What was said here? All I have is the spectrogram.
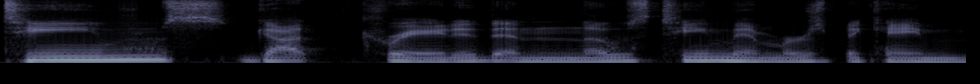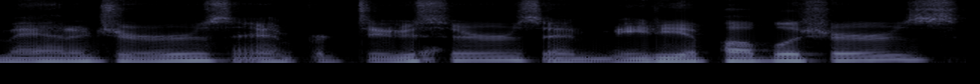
teams got created and those team members became managers and producers and media publishers,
